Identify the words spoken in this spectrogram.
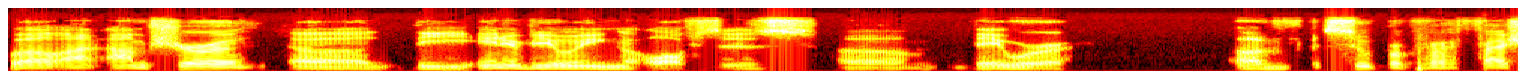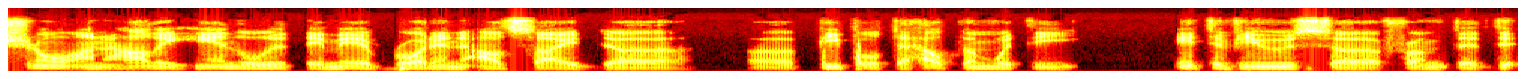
Well, I, am sure uh, the interviewing officers um, they were uh, super professional on how they handled it. They may have brought in outside uh, uh people to help them with the interviews uh, from the,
